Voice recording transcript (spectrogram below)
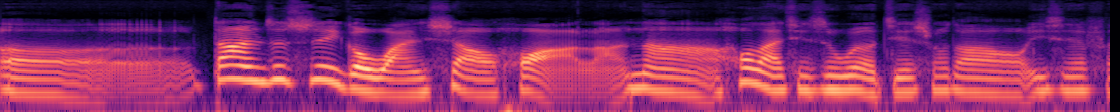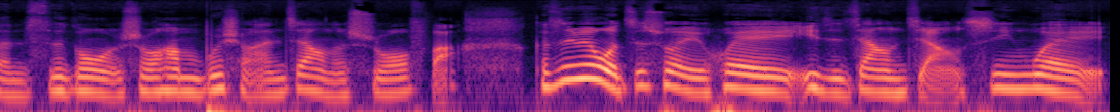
呃，当然这是一个玩笑话啦。那后来其实我有接收到一些粉丝跟我说，他们不喜欢这样的说法。可是因为我之所以会一直这样讲，是因为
